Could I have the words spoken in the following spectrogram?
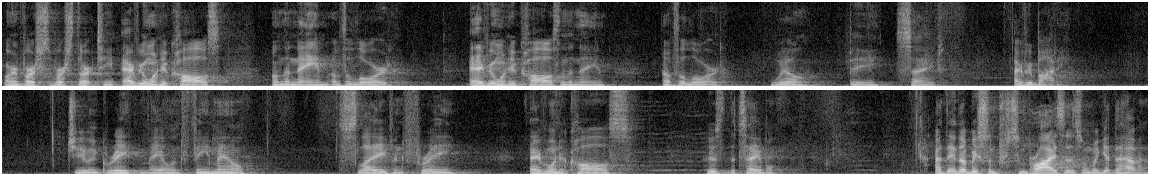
or in verse, verse 13, everyone who calls on the name of the Lord, everyone who calls on the name of the Lord will be saved. Everybody. Jew and Greek, male and female, slave and free, everyone who calls Who's at the table? I think there'll be some surprises when we get to heaven.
